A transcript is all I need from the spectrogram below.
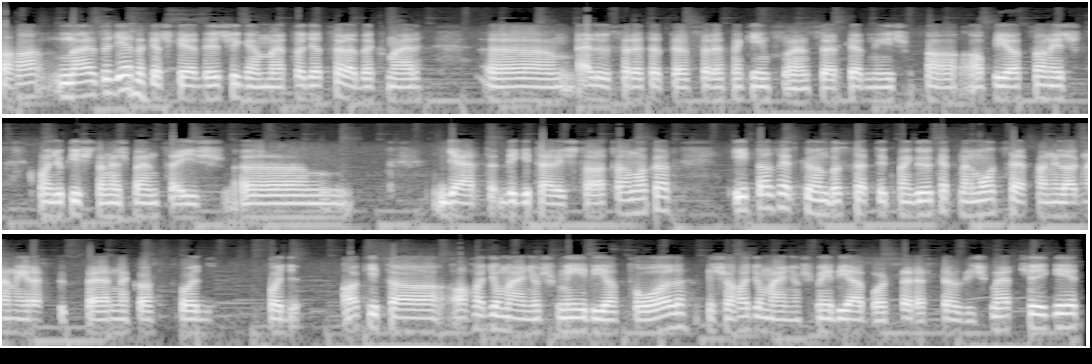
Aha, na ez egy érdekes kérdés, igen, mert hogy a celebek már előszeretettel szeretnek influencerkedni is a, a piacon, és mondjuk Istenes Bence is uh, gyárt digitális tartalmakat. Itt azért különböztettük meg őket, mert módszertanilag nem éreztük fernek azt, hogy, hogy akit a, a hagyományos médiatól és a hagyományos médiából szerezte az ismertségét,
